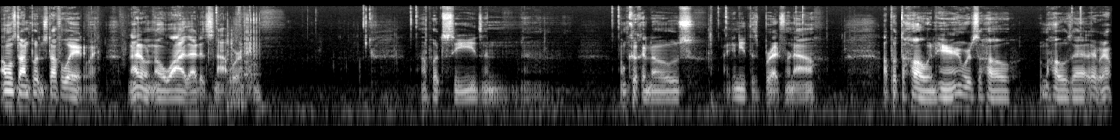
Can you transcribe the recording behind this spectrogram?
almost done putting stuff away anyway. And I don't know why that is not working. I'll put seeds and uh, I'm cooking those. I can eat this bread for now. I'll put the hoe in here. Where's the hoe? Where my hoe's at? There we go.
